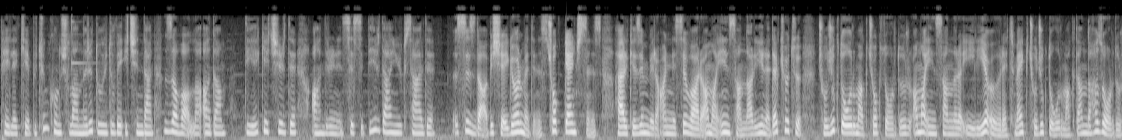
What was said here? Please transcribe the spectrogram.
Peleke bütün konuşulanları duydu ve içinden zavallı adam diye geçirdi. Andre'nin sesi birden yükseldi. Siz daha bir şey görmediniz. Çok gençsiniz. Herkesin bir annesi var ama insanlar yine de kötü. Çocuk doğurmak çok zordur ama insanlara iyiliği öğretmek çocuk doğurmaktan daha zordur.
